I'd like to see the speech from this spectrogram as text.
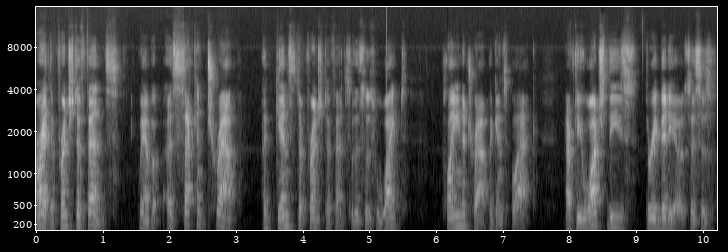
All right, the French defense. We have a, second trap against the French defense. So this is white playing a trap against black. After you watch these three videos, this is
